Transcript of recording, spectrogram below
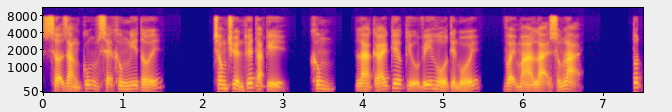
sợ rằng cũng sẽ không nghĩ tới. Trong truyền thuyết tạc kỷ, không, là cái kia cựu vĩ hồ tiền bối, vậy mà lại sống lại. Tốt,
